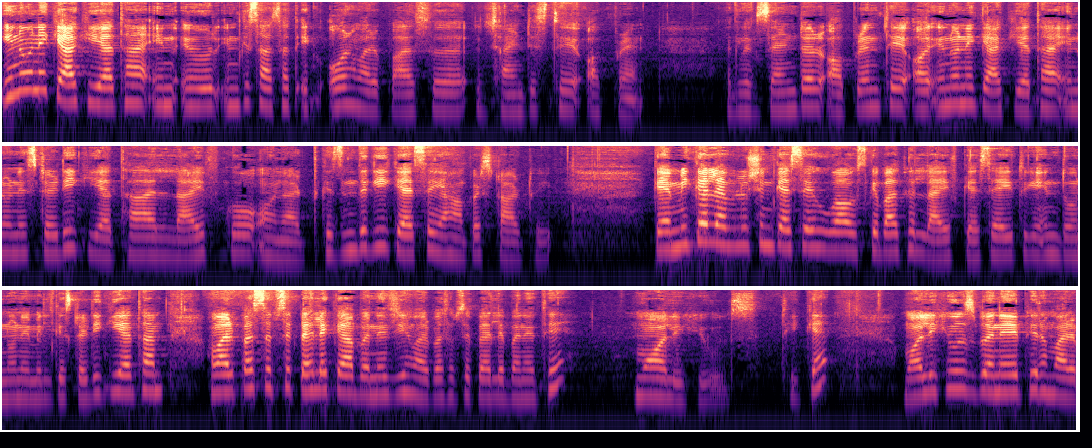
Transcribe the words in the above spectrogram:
इन्होंने क्या किया था? इन, और इनके साथ साथ एक और हमारे पास साइंटिस्ट थे ऑपरेन अलेक्जेंडर ऑपरेन थे, और इन्होंने क्या किया था? इन्होंने स्टडी किया था लाइफ को ऑन अर्थ की। ज़िंदगी कैसे यहाँ पर स्टार्ट हुई? केमिकल एवोल्यूशन कैसे हुआ? उसके बाद फिर लाइफ कैसे आई? तो ये इन दोनों ने मिलकर स्टडी किया था। हमारे पास सबसे पहले क्या बने जी? हमारे पास सबसे पहले बने थे मॉलिक्यूल्स ठीक है? मॉलिक्यूल्स बने, फिर हमारे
